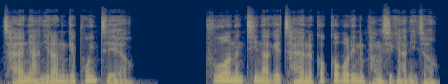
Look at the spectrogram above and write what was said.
자연이 아니라는 게 포인트예요. 후원은 티나게 자연을 꺾어버리는 방식이 아니죠.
